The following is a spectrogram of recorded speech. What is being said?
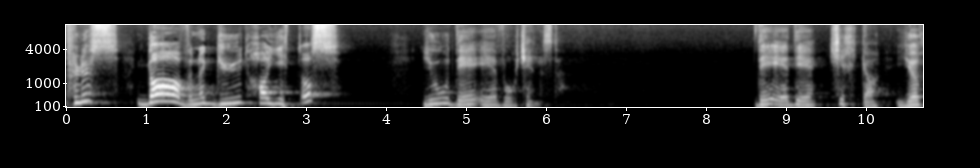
Pluss gavene Gud har gitt oss? Jo, det er vår tjeneste. Det er det Kirka gjør.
